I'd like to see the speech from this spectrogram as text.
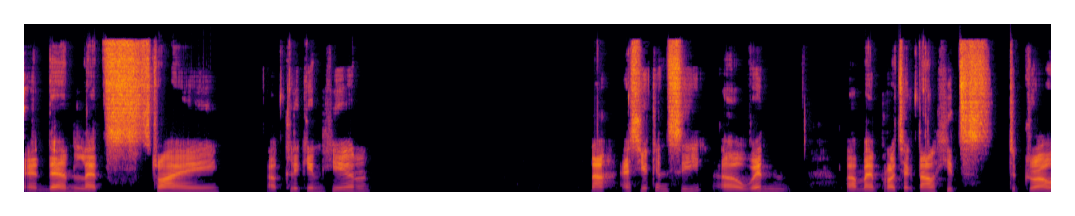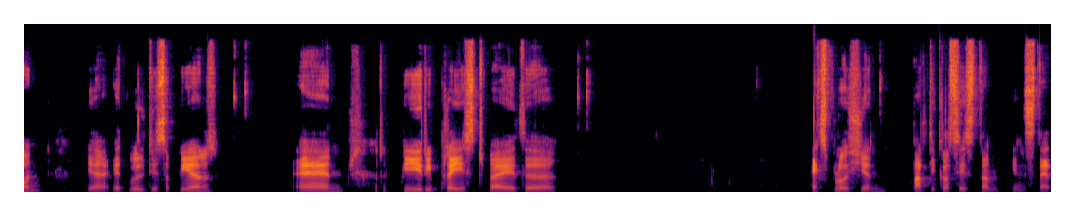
and then let's try uh, clicking here. Now as you can see uh, when uh, my projectile hits the ground yeah it will disappear and be replaced by the explosion particle system instead.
